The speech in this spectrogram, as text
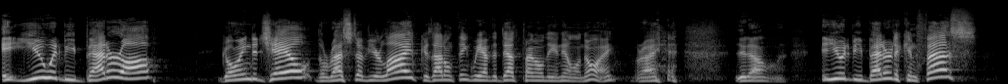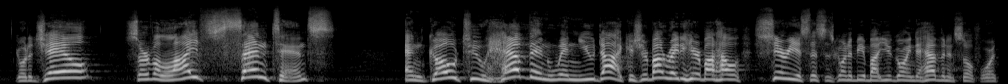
It, you would be better off going to jail the rest of your life, because I don't think we have the death penalty in Illinois, right? you know, you would be better to confess, go to jail, serve a life sentence and go to heaven when you die, because you're about ready to hear about how serious this is going to be about you going to heaven and so forth.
